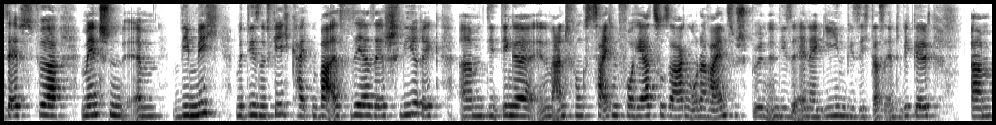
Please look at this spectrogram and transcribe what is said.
selbst für Menschen ähm, wie mich mit diesen Fähigkeiten war es sehr, sehr schwierig, ähm, die Dinge in Anführungszeichen vorherzusagen oder reinzuspüren in diese Energien, wie sich das entwickelt, ähm,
